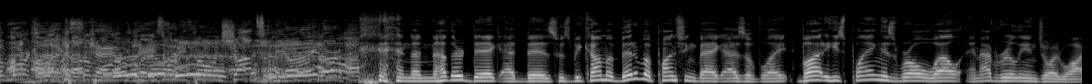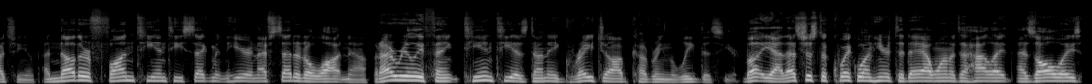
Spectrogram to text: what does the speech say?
some more oh, clicks. Okay, okay. He's already throwing shots at me. All right. All right. and another dig at Biz, who's become a bit of a punching bag as of late, but he's playing his role well, and I've really enjoyed watching him. Another fun TNT segment here, and I've said it a lot now, but I really think TNT has done a great job covering the league this year. But yeah, that's just a quick one here today. I wanted to highlight, as always,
